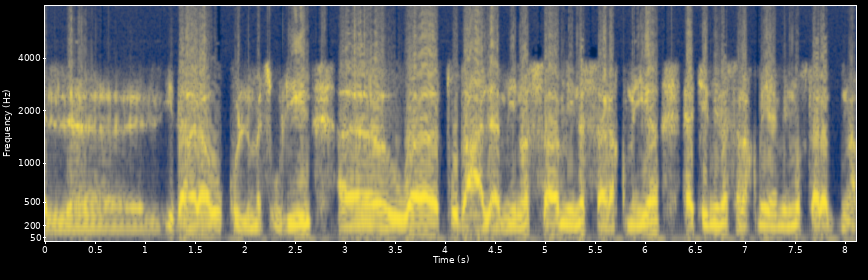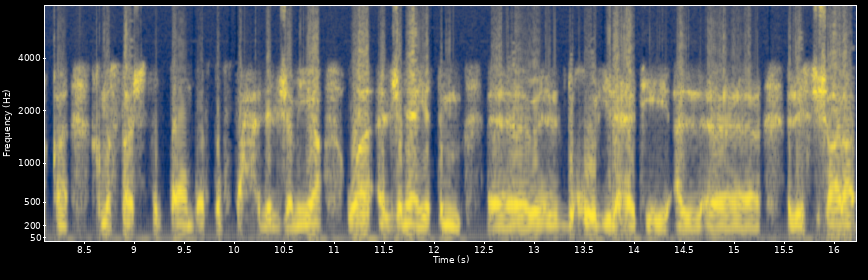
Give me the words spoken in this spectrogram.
الإدارة وكل المسؤولين. آه، وتوضع على منصة منصة رقمية. هذه المنصة الرقمية من المفترض 15 سبتمبر تفتح للجميع والجميع يتم آه، الدخول إلى هذه آه، الاستشارة.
